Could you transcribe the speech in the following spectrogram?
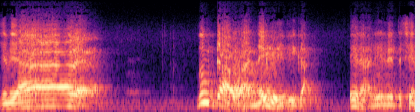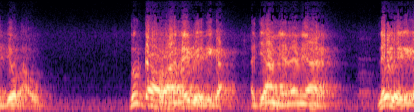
ရှင်ဘုရားတဲ့သုတ္တဝါနိဗ္ဗေဒိကအဲ့ဒါလေးလည်းတစ်ဆင့်ပြောပါဦးသုတ္တဝါနိဗ္ဗေဒိကအကြမ်းမြင်လည်းများတယ်နိဗ္ဗေဒိက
